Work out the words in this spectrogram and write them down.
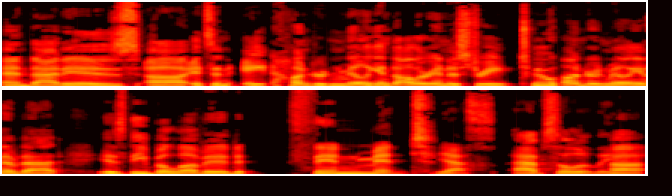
And that is, uh, it's an $800 million industry. 200 million of that is the beloved Thin Mint. Yes. Absolutely. Uh,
